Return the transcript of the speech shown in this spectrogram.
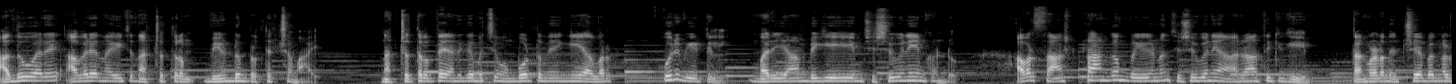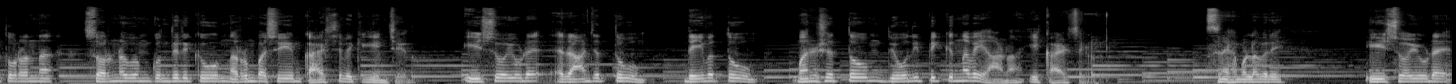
അതുവരെ അവരെ നയിച്ച നക്ഷത്രം വീണ്ടും പ്രത്യക്ഷമായി. നക്ഷത്രത്തെ അനുഗമിച്ച് മുമ്പോട്ട് നീങ്ങിയ അവർ ഒരു വീട്ടിൽ മരിയാമ്പികയെയും ശിശുവിനെയും കണ്ടു. അവർ സാഷ്ടാംഗം വീണ് ശിശുവിനെ ആരാധിക്കുകയും തങ്ങളുടെ നിക്ഷേപങ്ങൾ തുറന്ന് സ്വർണവും കുന്തിരിക്കവും നറുംപശയും കാഴ്ചവെക്കുകയും ചെയ്തു. ഈശോയുടെ രാജ്യത്വവും ദൈവത്വവും മനുഷ്യത്വവും ദ്യോതിപ്പിക്കുന്നവയാണ് ഈ കാഴ്ചകൾ. സ്നേഹമുള്ളവരെ ഈശോയുടെ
